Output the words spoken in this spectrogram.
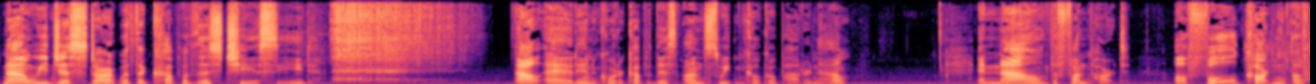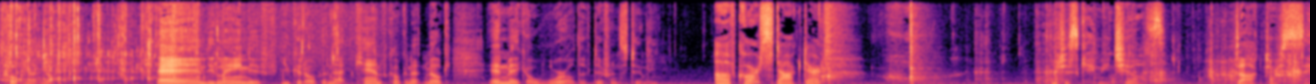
Now we just start with a cup of this chia seed. I'll add in a quarter cup of this unsweetened cocoa powder now. And now the fun part a full carton of coconut milk. And Elaine, if you could open that can of coconut milk, it'd make a world of difference to me. Of course, Doctor. You just gave me chills. Dr. Sam.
